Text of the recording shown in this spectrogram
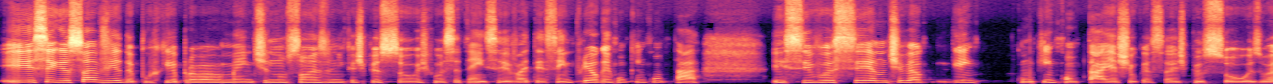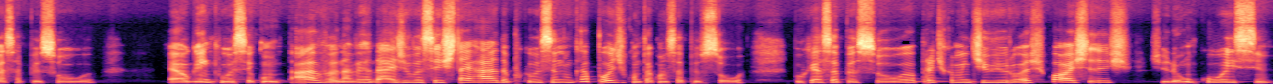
e seguir sua vida, porque provavelmente não são as únicas pessoas que você tem. Você vai ter sempre alguém com quem contar. E se você não tiver alguém com quem contar e achou que essas pessoas ou essa pessoa é alguém que você contava, na verdade você está errada, porque você nunca pôde contar com essa pessoa. Porque essa pessoa praticamente virou as costas, deu um coice.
